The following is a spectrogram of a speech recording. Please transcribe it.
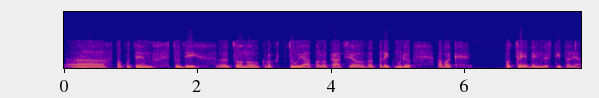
Eh, pa potem tudi eh, cono okrog Tuja, pa lokacijo v Prekmurju, ampak potrebe investitorja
